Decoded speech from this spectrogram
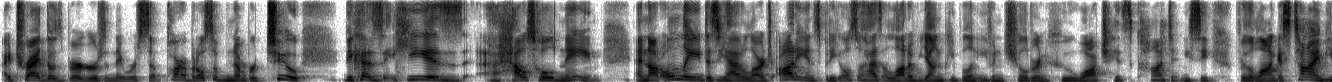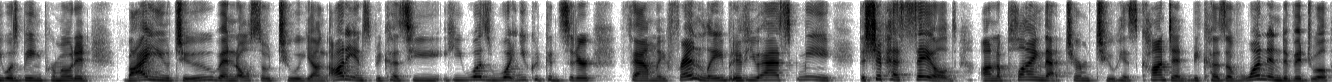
I tried those burgers and they were subpar, but also number two, because he is a household name. And not only does he have a large audience, but he also has a lot of young people and even children who watch his content. You see, for the longest time, he was being promoted by YouTube and also to a young audience because he he was what you could consider family friendly, but if you ask me, the ship has sailed on applying that term to his content because of one individual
